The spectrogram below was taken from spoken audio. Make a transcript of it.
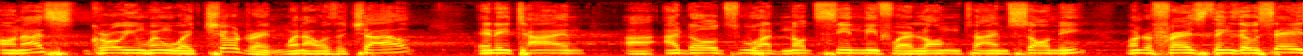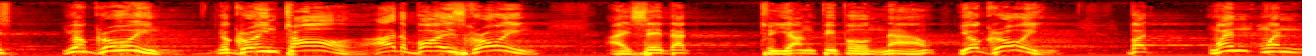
on us growing when we were children. When I was a child, anytime uh, adults who had not seen me for a long time saw me, one of the first things they would say is, You're growing. You're growing tall. Ah, the boy is growing. I say that to young people now. You're growing. But when, when,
